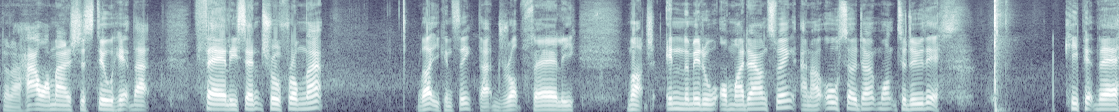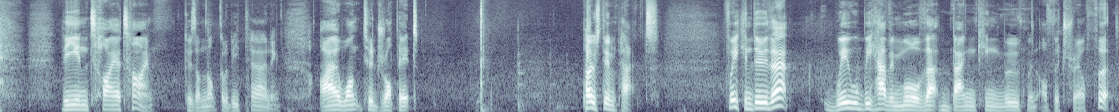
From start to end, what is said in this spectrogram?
Don't know how I managed to still hit that fairly central from that. But you can see that drop fairly much in the middle of my downswing. And I also don't want to do this. Keep it there the entire time because I'm not going to be turning. I want to drop it post impact. If we can do that, we will be having more of that banking movement of the trail foot.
